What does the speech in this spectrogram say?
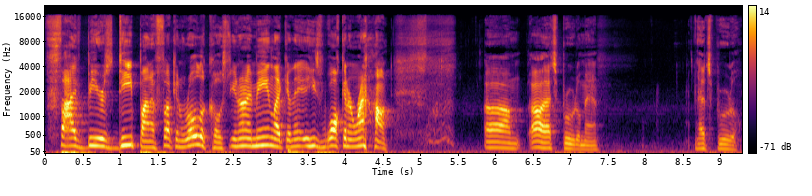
five beers deep on a fucking roller coaster. You know what I mean? Like, and he's walking around. Um, oh, that's brutal, man. That's brutal.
